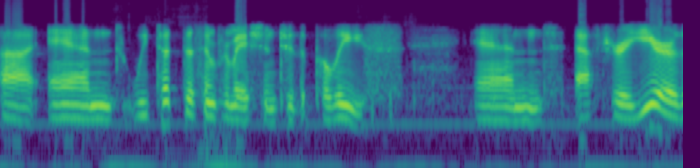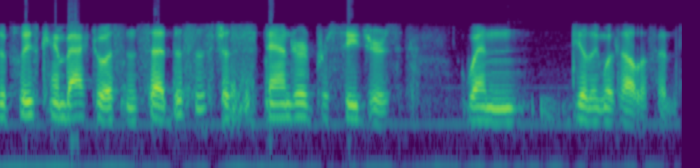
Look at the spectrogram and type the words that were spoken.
Uh, and we took this information to the police. And after a year, the police came back to us and said, This is just standard procedures when dealing with elephants.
